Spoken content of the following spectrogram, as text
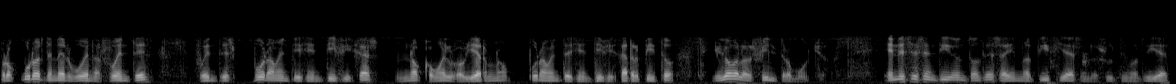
Procuro tener buenas fuentes, fuentes puramente científicas, no como el gobierno, puramente científicas, repito, y luego las filtro mucho. En ese sentido, entonces, hay noticias en los últimos días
